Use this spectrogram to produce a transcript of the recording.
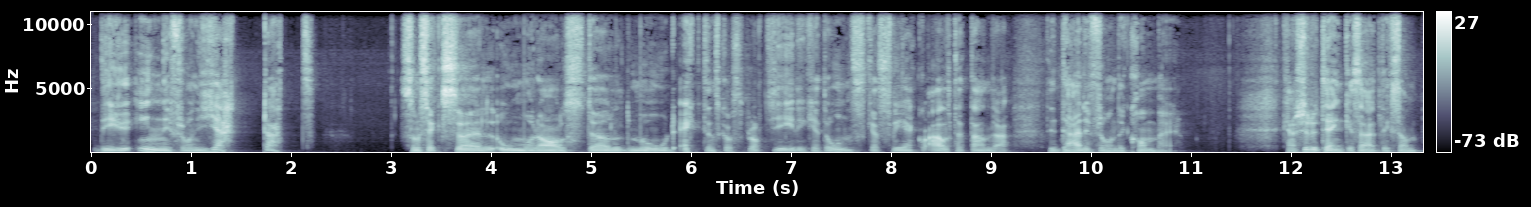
det är ju inifrån hjärtat som sexuell omoral, stöld, mord, äktenskapsbrott, girighet, ondska, svek och allt detta andra. Det är därifrån det kommer. Kanske du tänker så här att liksom,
